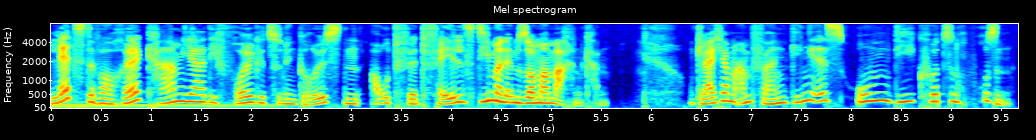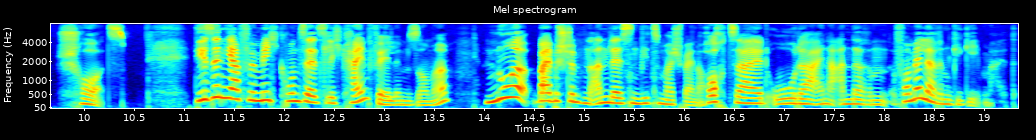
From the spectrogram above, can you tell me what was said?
Letzte Woche kam ja die Folge zu den größten Outfit-Fails, die man im Sommer machen kann. Und gleich am Anfang ging es um die kurzen Hosen, Shorts. Die sind ja für mich grundsätzlich kein Fail im Sommer, nur bei bestimmten Anlässen wie zum Beispiel einer Hochzeit oder einer anderen formelleren Gegebenheit.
